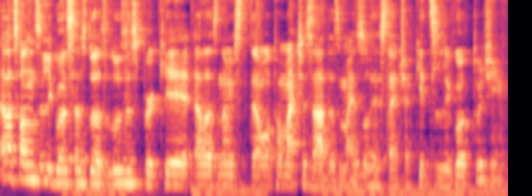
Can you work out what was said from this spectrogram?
Ela só não desligou essas duas luzes porque elas não estão automatizadas, mas o restante aqui desligou tudinho.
